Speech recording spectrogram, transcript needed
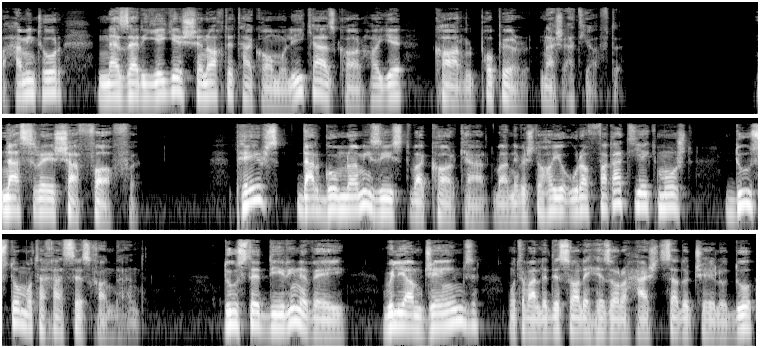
و همینطور نظریه شناخت تکاملی که از کارهای کارل پوپر نشأت یافت. نصر شفاف پیرس در گمنامی زیست و کار کرد و نوشته های او را فقط یک مشت دوست و متخصص خواندند. دوست دیرین وی ویلیام جیمز متولد سال 1842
